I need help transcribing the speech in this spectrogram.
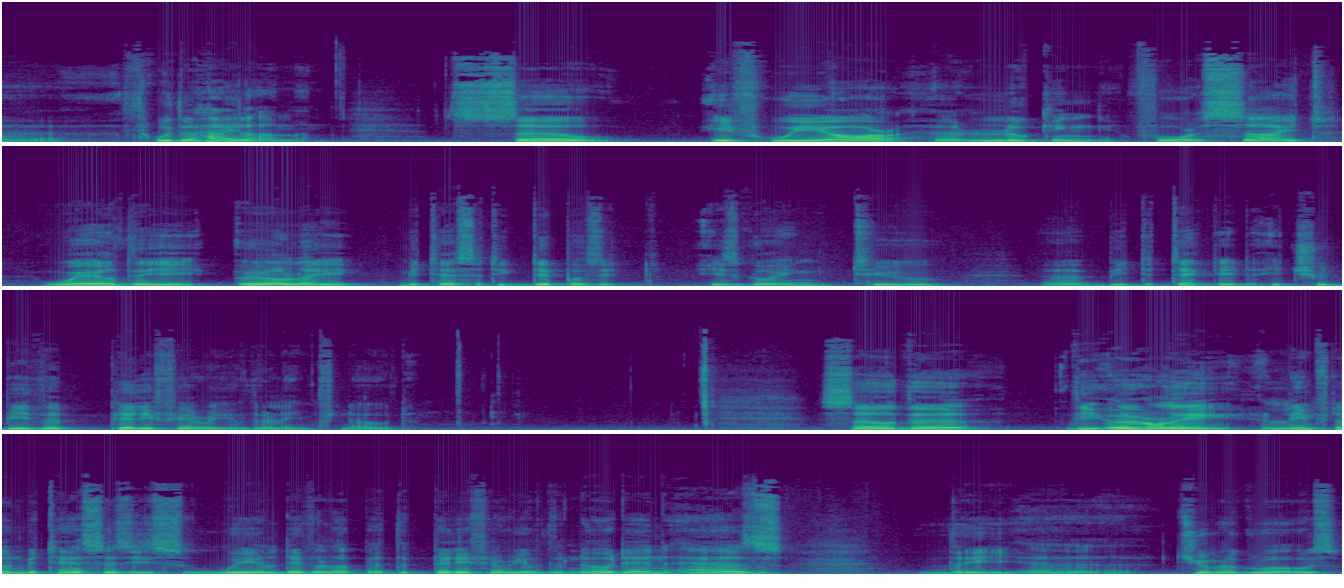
uh, through the hilum. So if we are uh, looking for a site where the early metastatic deposit is going to uh, be detected, it should be the periphery of the lymph node. So the the early lymph node metastasis will develop at the periphery of the node, and as the uh, tumor grows,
